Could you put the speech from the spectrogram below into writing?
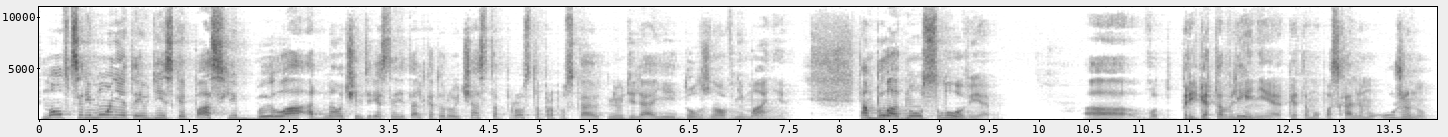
Но в церемонии этой иудейской Пасхи была одна очень интересная деталь, которую часто просто пропускают, не уделяя ей должного внимания. Там было одно условие, а, вот приготовление к этому пасхальному ужину –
